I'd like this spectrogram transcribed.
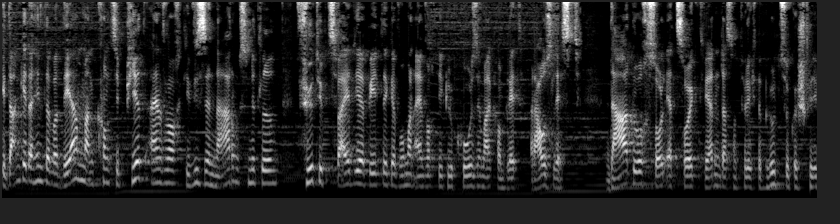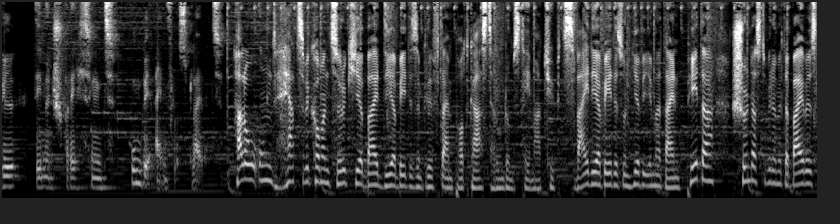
Gedanke dahinter war der, man konzipiert einfach gewisse Nahrungsmittel für Typ 2 Diabetiker, wo man einfach die Glucose mal komplett rauslässt. Dadurch soll erzeugt werden, dass natürlich der Blutzuckerspiegel dementsprechend unbeeinflusst bleibt. Hallo und herzlich willkommen zurück hier bei Diabetes im Griff, deinem Podcast rund ums Thema Typ 2 Diabetes und hier wie immer dein Peter. Schön, dass du wieder mit dabei bist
